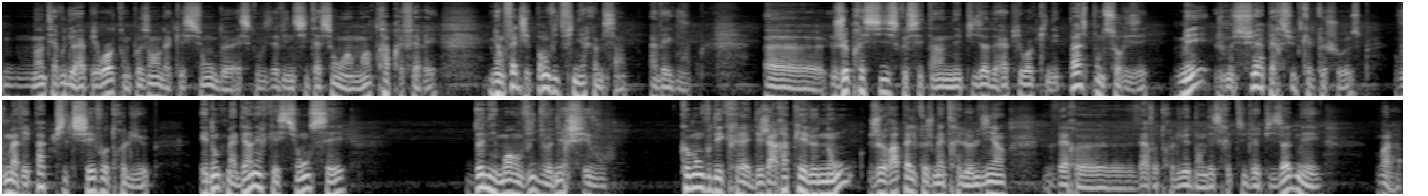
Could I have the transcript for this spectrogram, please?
mon interview de Happy Work en posant la question de est-ce que vous avez une citation ou un mantra préféré. Mais en fait, j'ai pas envie de finir comme ça avec vous. Euh, je précise que c'est un épisode de Happy Work qui n'est pas sponsorisé, mais je me suis aperçu de quelque chose. Vous m'avez pas pitché votre lieu, et donc ma dernière question, c'est donnez-moi envie de venir chez vous. Comment vous décrirez? Déjà, rappelez le nom. Je rappelle que je mettrai le lien vers, euh, vers votre lieu dans le descriptif de l'épisode. Mais voilà,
